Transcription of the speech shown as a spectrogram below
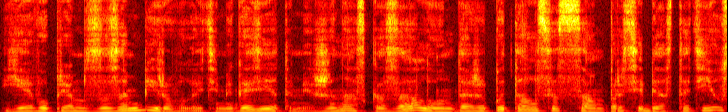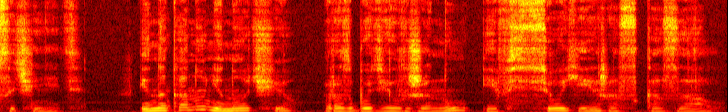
Я его прям зазомбировала этими газетами. Жена сказала, он даже пытался сам про себя статью сочинить. И накануне ночью разбудил жену и все ей рассказал.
